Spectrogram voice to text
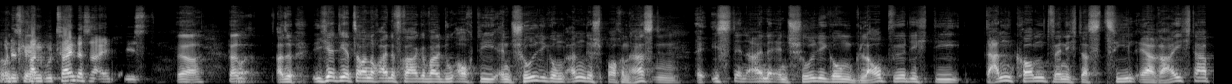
Und okay. es kann gut sein, dass er einschießt. Ja, dann also ich hätte jetzt auch noch eine Frage, weil du auch die Entschuldigung angesprochen hast. Mhm. Ist denn eine Entschuldigung glaubwürdig, die dann kommt, wenn ich das Ziel erreicht habe,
